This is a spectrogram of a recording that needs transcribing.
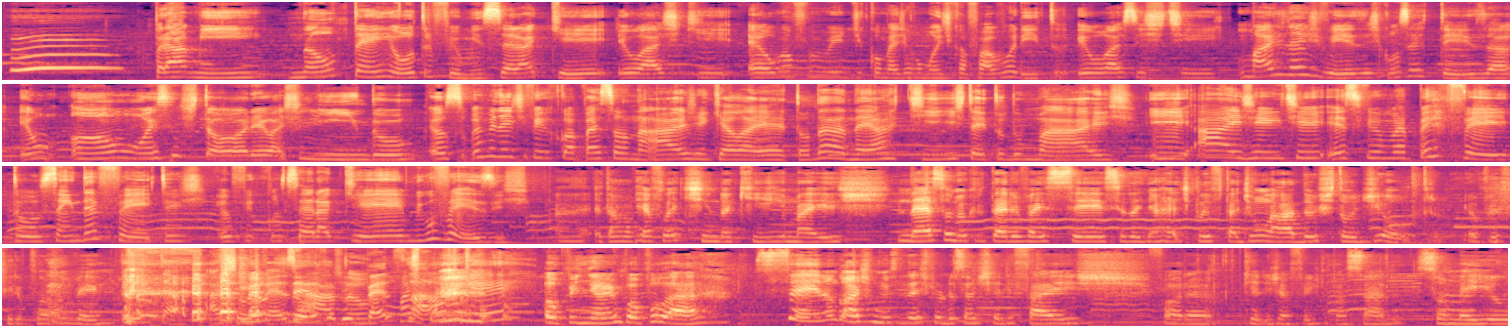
Pra mim, não tem outro filme. Será que eu acho que é o meu filme de comédia romântica favorito? Eu assisti mais 10 vezes, com certeza. Eu amo essa história, eu acho lindo. Eu super me identifico com a personagem, que ela é toda, né, artista e tudo mais. E, ai, gente, esse filme é perfeito, sem defeitos. Eu fico com será que mil vezes. Ah, Eu tava refletindo aqui, mas nessa meu critério vai ser se o Daniel Radcliffe tá de um lado, eu estou de outro. Eu prefiro o plano B. Eita, achei Meu Deus, pesado. achei pesado. Mas por quê? Opinião impopular. Sei, não gosto muito das produções que ele faz, fora que ele já fez no passado. Sou meio.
